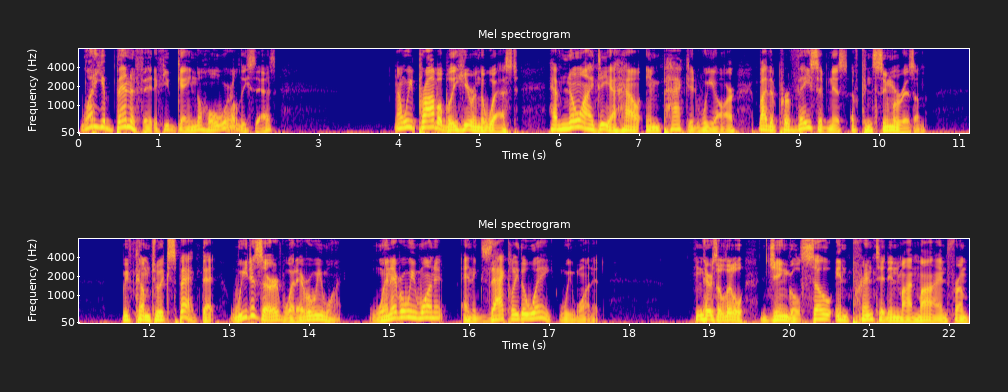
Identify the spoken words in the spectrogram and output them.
What do you benefit if you gain the whole world, he says? Now, we probably here in the West have no idea how impacted we are by the pervasiveness of consumerism. We've come to expect that we deserve whatever we want, whenever we want it, and exactly the way we want it. There's a little jingle so imprinted in my mind from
